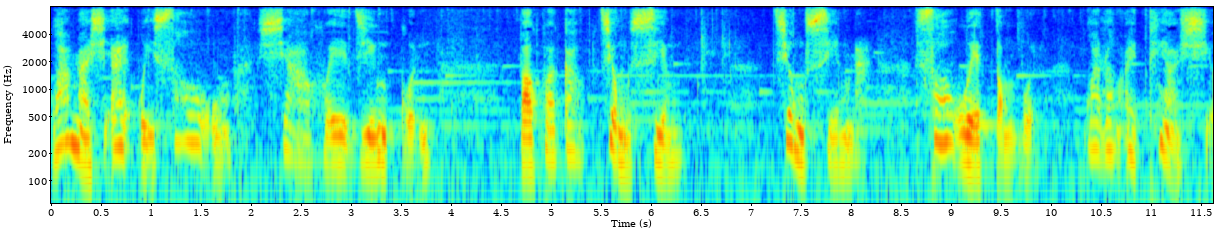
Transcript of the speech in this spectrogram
我嘛是爱为所有社会人群，包括到众生、众生啦，所有的动物，我拢爱疼惜。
